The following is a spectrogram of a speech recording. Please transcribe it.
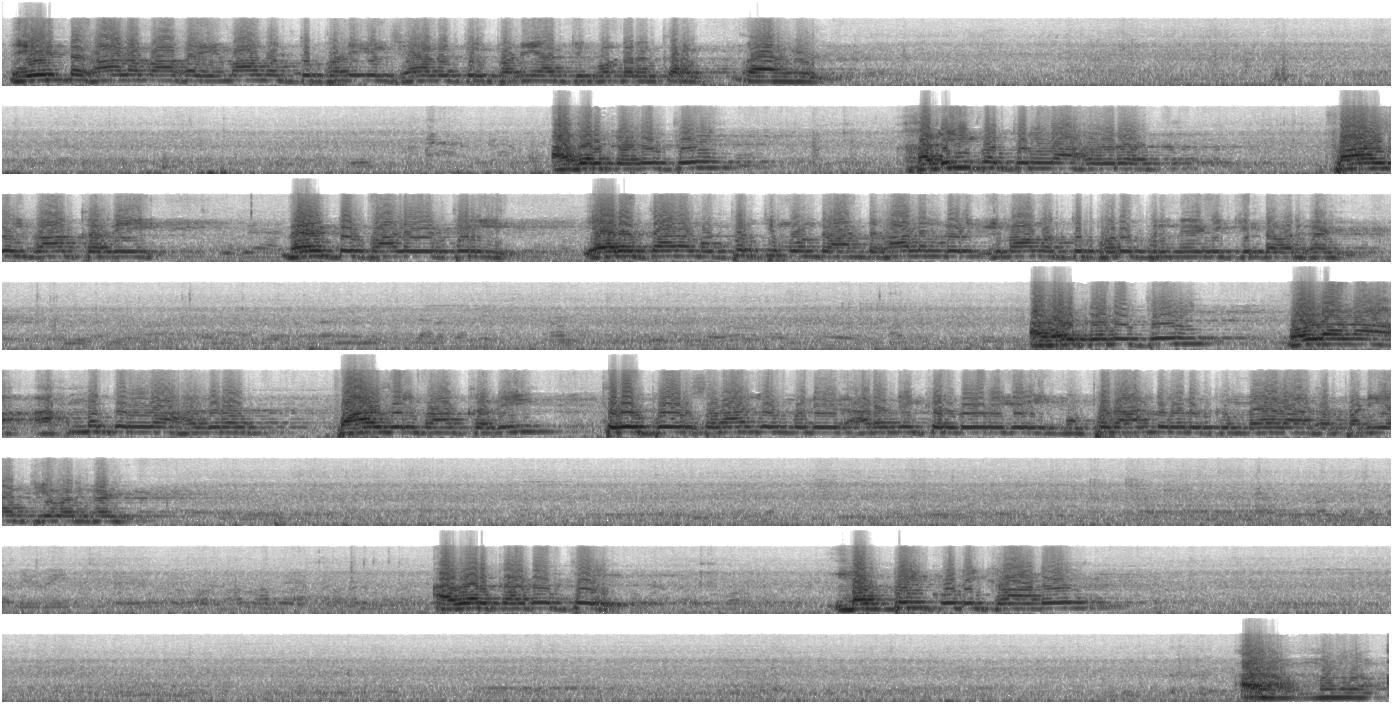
நீண்ட காலமாக இமாமத்து பணியில் சேலத்தில் பணியாற்றி கொண்டிருக்கிறார்கள். அதற்கடுத்து ஹலீபத்துல்லா ஹவுரத் ஃபாசில் பாக்கவி மேட்டுப்பாளையத்தில் ஏறத்தாழ முப்பத்தி மூன்று ஆண்டு காலங்கள் இமாமத்து பொறுப்பில் நீடிக்கின்றவர்கள். அதற்கடுத்து மௌலானா அஹமதுல்லா ஹசரத் ஃபாசில் பாக்கவி திருப்பூர் சராஜுல் முனீர் அரபிக் கல்லூரியில் முப்பது ஆண்டுகளுக்கும் மேலாக பணியாற்றியவர்கள். அதற்கடுத்து லப்பை குடிக்காடு.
